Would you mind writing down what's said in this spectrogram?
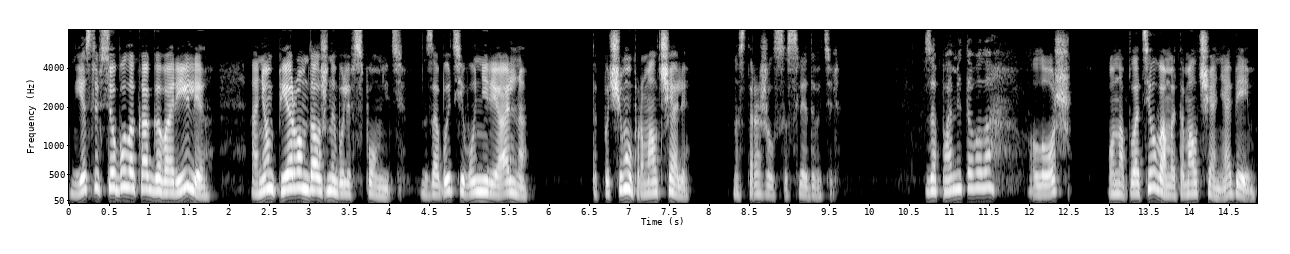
если все было как говорили, о нем первым должны были вспомнить. Забыть его нереально. Так почему промолчали? Насторожился следователь. Запамятовала. Ложь. Он оплатил вам это молчание обеим,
